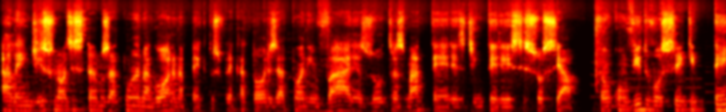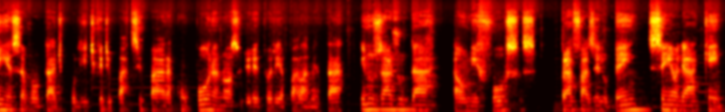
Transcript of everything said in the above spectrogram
Além disso, nós estamos atuando agora na PEC dos precatórios e atuando em várias outras matérias de interesse social. Então, convido você que tem essa vontade política de participar, a compor a nossa diretoria parlamentar e nos ajudar a unir forças para fazer o bem sem olhar a quem,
